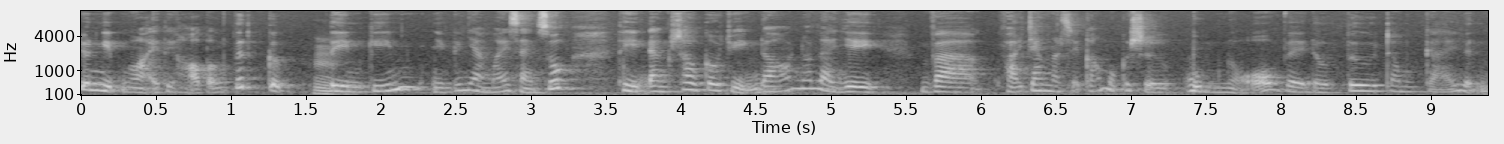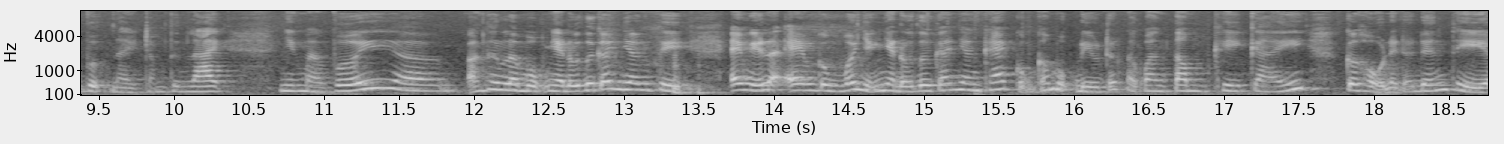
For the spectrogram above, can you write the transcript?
doanh nghiệp ngoại thì họ vẫn tích cực ừ. tìm kiếm những cái nhà máy sản xuất thì đằng sau câu chuyện đó nó là gì và phải chăng là sẽ có một cái sự bùng nổ về đầu tư trong cái lĩnh vực này trong tương lai. Nhưng mà với uh, bản thân là một nhà đầu tư cá nhân thì em nghĩ là em cùng với những nhà đầu tư cá nhân khác cũng có một điều rất là quan tâm. Khi cái cơ hội này đã đến thì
